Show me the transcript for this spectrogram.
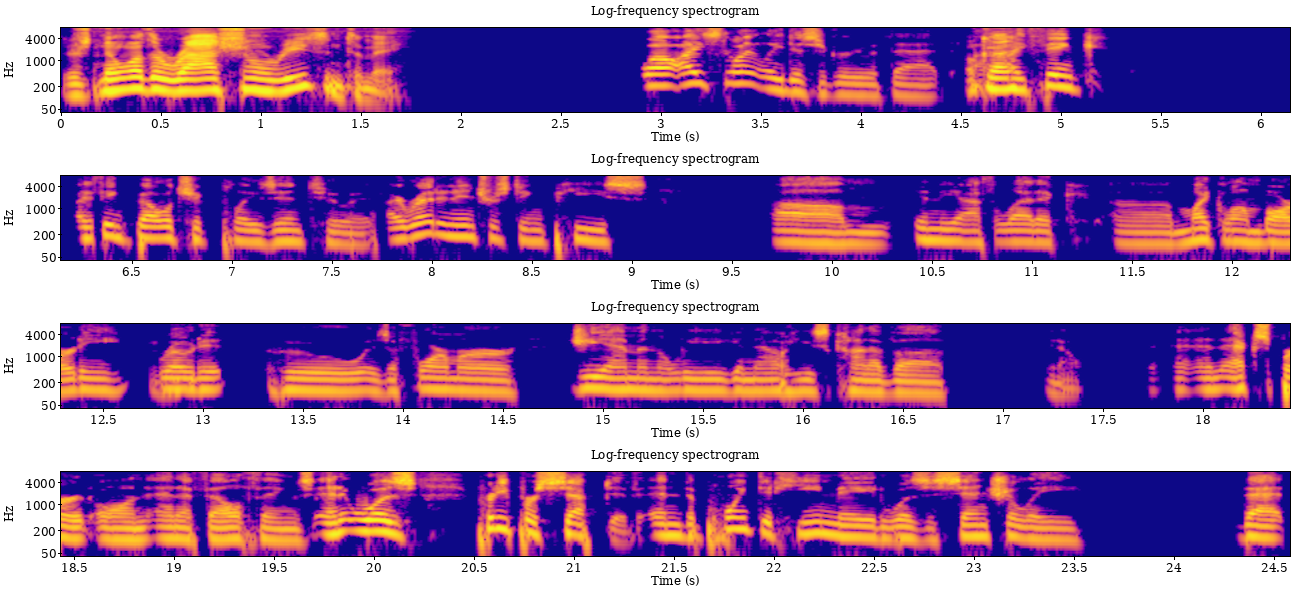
There's no other rational reason to me. Well, I slightly disagree with that. Okay. I think I think Belichick plays into it. I read an interesting piece um, in the Athletic. Uh, Mike Lombardi Mhm. wrote it, who is a former GM in the league, and now he's kind of a, you know, an expert on NFL things. And it was pretty perceptive. And the point that he made was essentially that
